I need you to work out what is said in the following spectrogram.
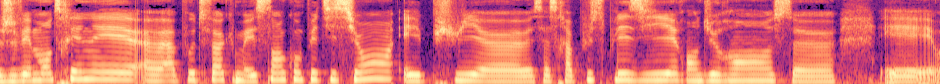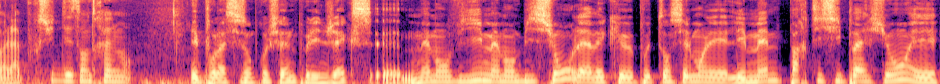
je vais m'entraîner à peau de mais sans compétition. Et puis, ça sera plus plaisir, endurance et voilà, poursuite des entraînements. Et pour la saison prochaine, Pauline Jex, même envie, même ambition, avec potentiellement les mêmes participations et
